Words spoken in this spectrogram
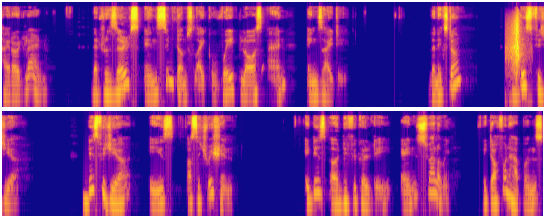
thyroid gland that results in symptoms like weight loss and anxiety. The next term, dysphagia. Dysphagia is a situation. It is a difficulty in swallowing. It often happens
